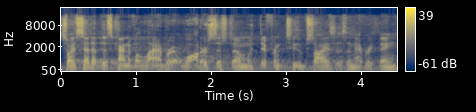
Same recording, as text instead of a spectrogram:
So I set up this kind of elaborate water system with different tube sizes and everything.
